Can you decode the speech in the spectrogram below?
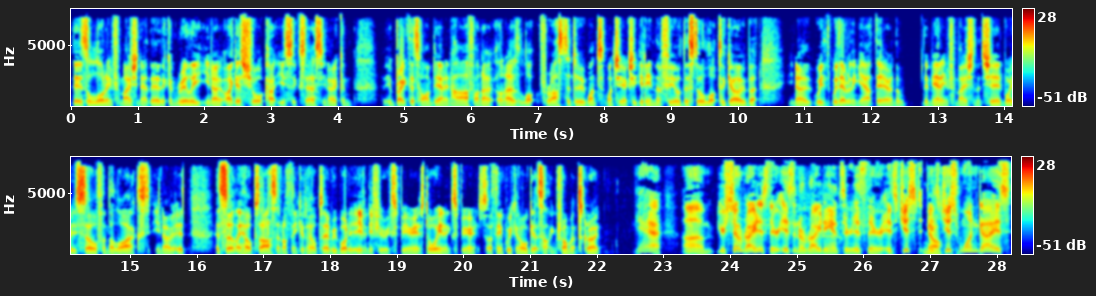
there's a lot of information out there that can really, you know, I guess shortcut your success. You know, it can break the time down in half. I know, I know there's a lot for us to do once once you actually get in the field. There's still a lot to go, but you know, with with everything out there and the the amount of information that's shared by yourself and the likes, you know, it it certainly helps us, and I think it helps everybody, even if you're experienced or inexperienced. I think we can all get something from it. It's great. Yeah, um, you're so right. As there isn't a right answer, is there? It's just No. it's just one guy's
